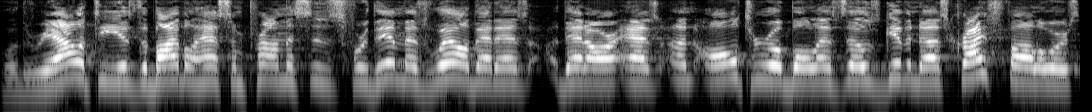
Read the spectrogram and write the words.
Well, the reality is the Bible has some promises for them as well that, as, that are as unalterable as those given to us Christ followers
